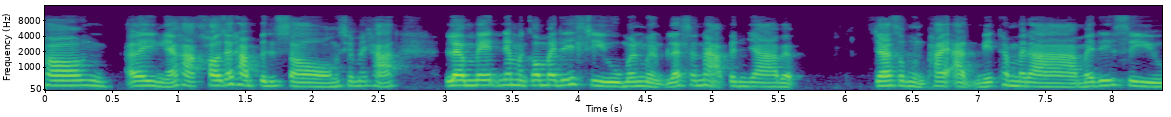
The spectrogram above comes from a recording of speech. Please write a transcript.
ทองอะไรอย่างเงี้ยค่ะเขาจะทำเป็นซองใช่ไหมคะแล้วเม็ดเนี่ยมันก็ไม่ได้ซีลมันเหมือนลักษณะเป็นยาแบบยาสมุนไพรอัดเม็ดธรรมดาไม่ได้ซีล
